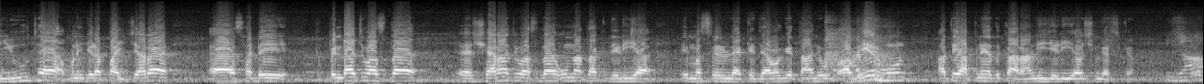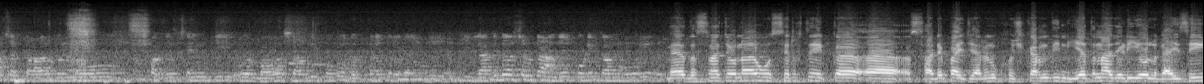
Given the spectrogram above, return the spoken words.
ਯੂਥ ਹੈ, ਆਪਣੇ ਜਿਹੜਾ ਭਾਈਚਾਰਾ ਹੈ ਸਾਡੇ ਪਿੰਡਾਂ 'ਚ ਵਸਦਾ ਸ਼ਹਿਰਾਂ 'ਚ ਵਸਦਾ ਉਹਨਾਂ ਤੱਕ ਜਿਹੜੀ ਆ ਇਹ ਮਸਲੇ ਨੂੰ ਲੈ ਕੇ ਜਾਵਾਂਗੇ ਤਾਂ ਜੋ ਅਵੇਅਰ ਹੋਣ ਅਤੇ ਆਪਣੇ ਅਧਿਕਾਰਾਂ ਲਈ ਜਿਹੜੀ ਆ ਉਹ ਸੰਘਰਸ਼ ਕਰਨ। ਪੰਜਾਬ ਸਰਕਾਰ ਵੱਲੋਂ ਭਗਤ ਸਿੰਘ ਜੀ ਔਰ ਬਾਬਾ ਸਾਹਿਬ ਦੀ ਫੋਟੋ ਦਫ਼ਤਰਾਂ 'ਚ ਲਗਾਈ ਗਈ ਹੈ। ਕੀ ਲੱਗਦਾ ਸੰਵਿਧਾਨ ਦੇ ਅਕੋਰਡਿੰਗ ਕੰਮ ਹੋ ਰਿਹਾ ਮੈਂ ਦੱਸਣਾ ਚਾਹੁੰਦਾ ਉਹ ਸਿਰਫ ਤੇ ਇੱਕ ਅ, ਸਾਡੇ ਭਾਈਚਾਰੇ ਨੂੰ ਖੁਸ਼ ਕਰਨ ਦੀ ਨੀਅਤ ਨਾਲ ਜਿਹੜੀ ਉਹ ਲਗਾਈ ਸੀ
